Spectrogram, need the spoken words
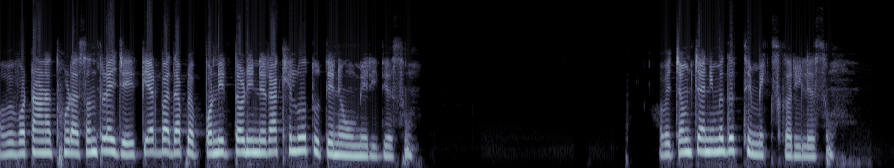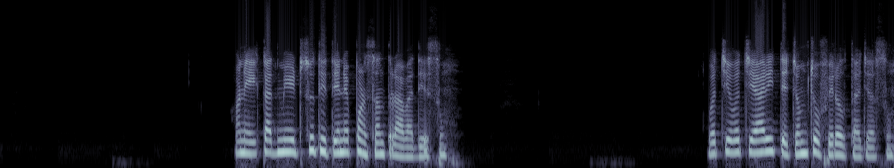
હવે વટાણા થોડા સંતળાઈ જાય ત્યારબાદ આપણે પનીર તળીને રાખેલું હતું તેને ઉમેરી દેશું. હવે ચમચાની મદદથી મિક્સ કરી લેશું. અને એકાદ મિનિટ સુધી તેને પણ સંતળાવા દેશું. વચ્ચે વચ્ચે આ રીતે ચમચો ફેરવતા જશું.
